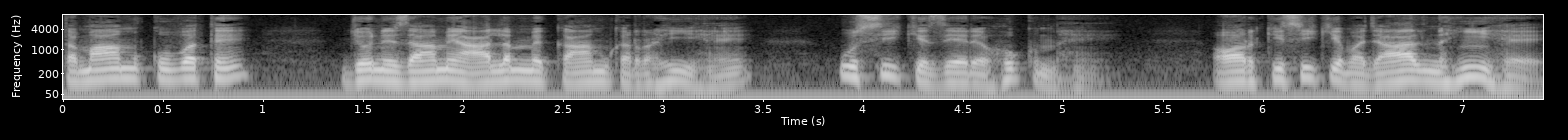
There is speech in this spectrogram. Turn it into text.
تمام قوتیں جو نظام عالم میں کام کر رہی ہیں، اسی کے زیر حکم ہیں۔ اور کسی کی مجال نہیں ہے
